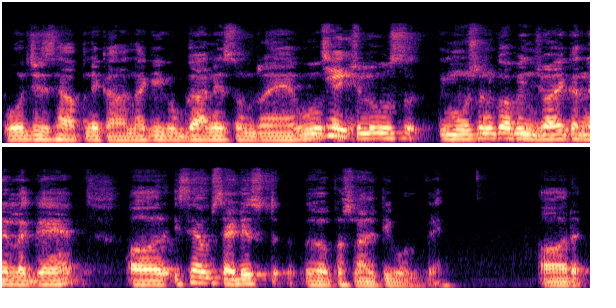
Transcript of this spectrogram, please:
वो जैसे आपने कहा ना कि वो गाने सुन रहे हैं वो एक्चुअली उस इमोशन को अब इंजॉय करने लग गए हैं और इसे हम सैडेस्ट पर्सनालिटी बोलते हैं। और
